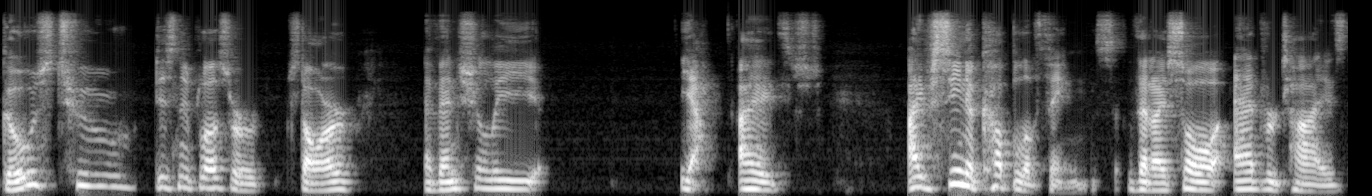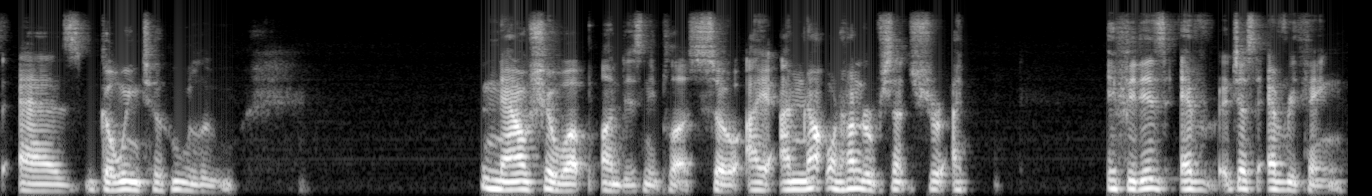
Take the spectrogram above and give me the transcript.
goes to Disney Plus or Star eventually, yeah, I, I've seen a couple of things that I saw advertised as going to Hulu now show up on Disney Plus. So I I'm not 100% sure I if it is ev just everything.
